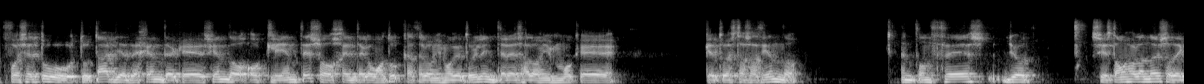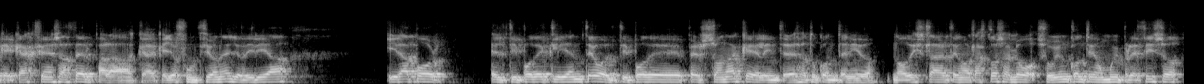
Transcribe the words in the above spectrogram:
fuese tu, tu, target de gente que siendo o clientes o gente como tú, que hace lo mismo que tú y le interesa lo mismo que, que tú estás haciendo. Entonces, yo si estamos hablando de eso, de que, qué acciones hacer para que aquello funcione, yo diría ir a por el tipo de cliente o el tipo de persona que le interesa tu contenido. No distraerte con otras cosas. Luego, subir un contenido muy preciso.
